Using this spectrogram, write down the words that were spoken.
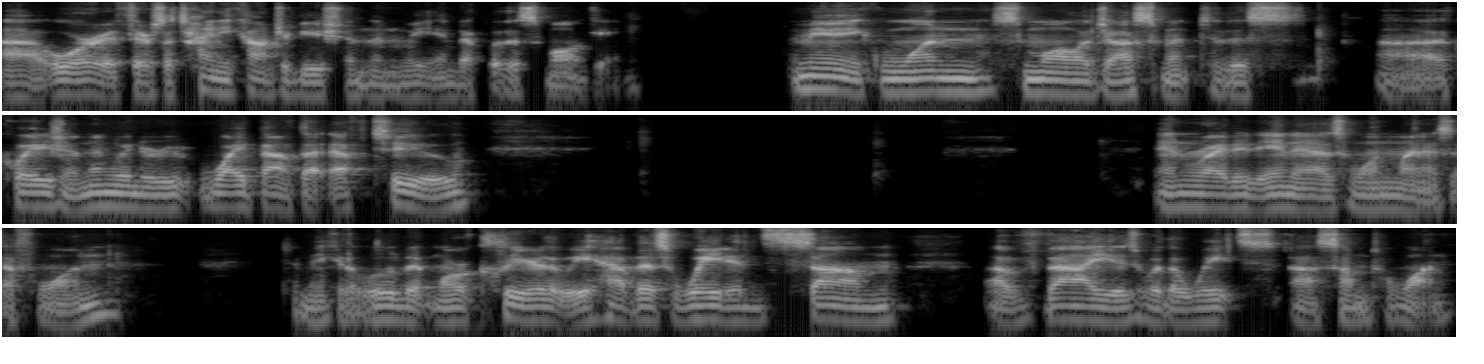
Uh, or if there's a tiny contribution, then we end up with a small gain. Let me make one small adjustment to this uh, equation. I'm going to wipe out that f2 and write it in as 1 minus f1 to make it a little bit more clear that we have this weighted sum of values where the weights uh, sum to 1.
